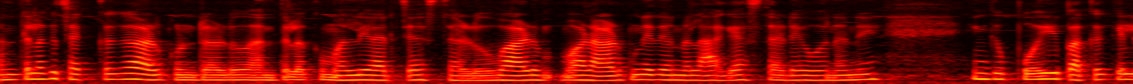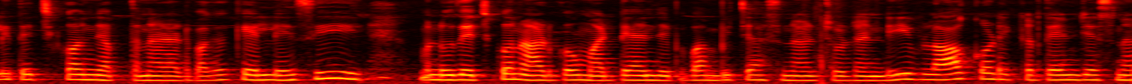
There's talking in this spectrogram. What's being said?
అంతలకు చక్కగా ఆడుకుంటాడు అంతలకు మళ్ళీ అరిచేస్తాడు. వాడు వాడు ఆడుకునేది ఏమన్నా లాగేస్తాడేమోనని ఇంక పోయి పక్కకి వెళ్ళి తెచ్చుకో అని చెప్తున్నాడు. అటు పక్కకి వెళ్ళేసి నువ్వు తెచ్చుకొని ఆడుకో మట్టి అని చెప్పి పంపించేస్తున్నాడు చూడండి. ఈ వ్లాగ్ కూడా ఇక్కడ ఏం చేస్తున్నా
